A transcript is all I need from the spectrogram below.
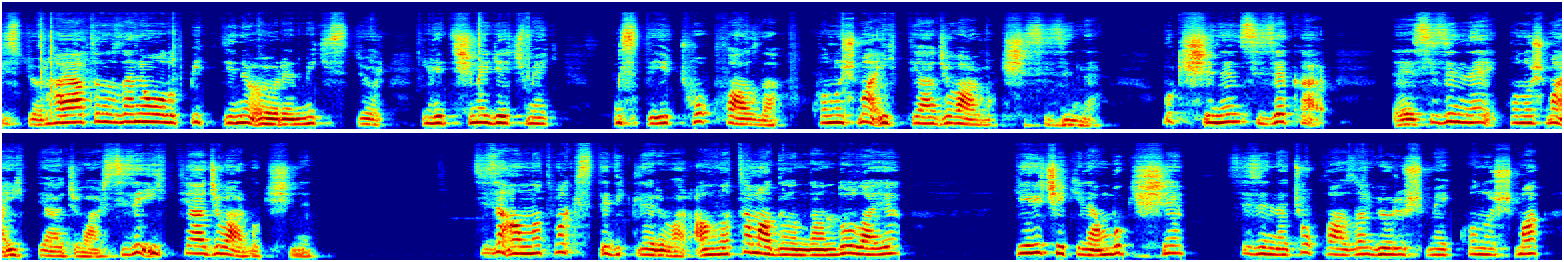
istiyor. Hayatınızda ne olup bittiğini öğrenmek istiyor. İletişime geçmek isteği çok fazla. Konuşma ihtiyacı var bu kişi sizinle. Bu kişinin size sizinle konuşma ihtiyacı var. Size ihtiyacı var bu kişinin. Size anlatmak istedikleri var. Anlatamadığından dolayı geri çekilen bu kişi sizinle çok fazla görüşmek, konuşmak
